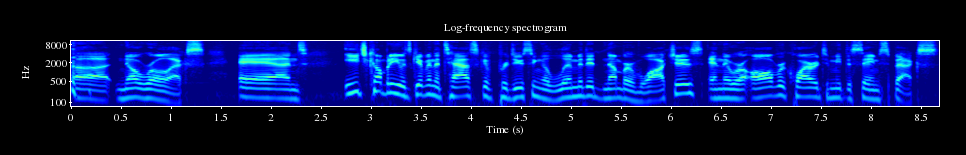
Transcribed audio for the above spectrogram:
uh, no Rolex. And each company was given the task of producing a limited number of watches, and they were all required to meet the same specs.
